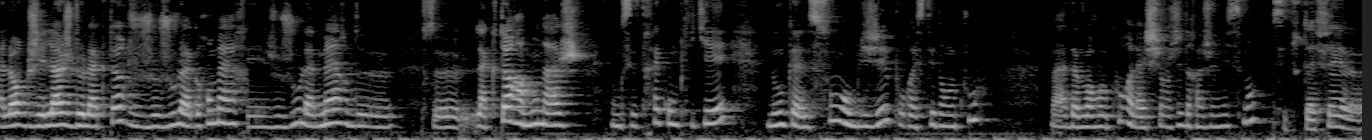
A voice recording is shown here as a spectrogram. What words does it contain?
alors que j'ai l'âge de l'acteur, je, joue la grand-mère et je joue la mère de l'acteur à mon âge. Donc c'est très compliqué. Donc elles sont obligées, pour rester dans le coup, bah, d'avoir recours à la chirurgie de rajeunissement. C'est tout à fait euh,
